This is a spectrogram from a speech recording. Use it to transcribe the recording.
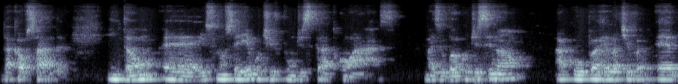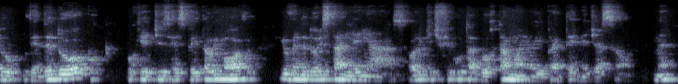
da calçada. Então, é, isso não seria motivo para um distrato com arras. Mas o banco disse não, a culpa relativa é do vendedor, porque diz respeito ao imóvel, e o vendedor estaria em arras. Olha que dificultador tamanho aí para a intermediação, né?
